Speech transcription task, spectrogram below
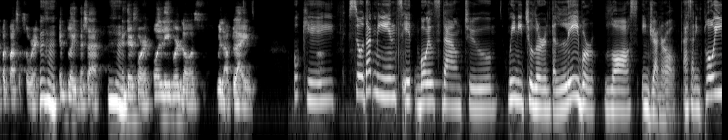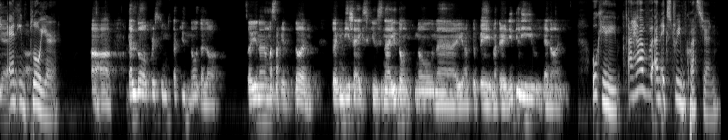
pagpasok sa work, Mhm. employed na siya. Mhm. And therefore, all labor laws will apply. Okay. So that means it boils down to we need to learn the labor laws in general as an employee Yes, and uh, employer. Uh, the law presumes that you know the law. So yun ang masakit doon. So hindi siya excuse na you don't know na you have to pay maternity leave, ganon. Okay, I have an extreme question.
